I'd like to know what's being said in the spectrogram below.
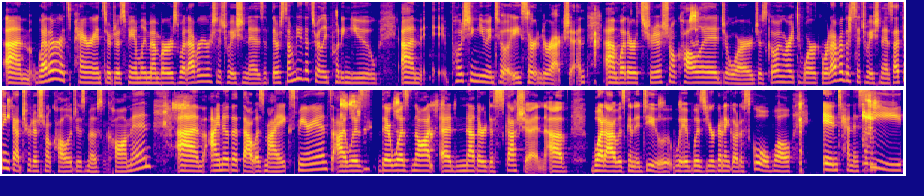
um, whether it's parents or just family members, whatever your situation is, if there's somebody that's really putting you, um, pushing you into a certain direction, um, whether it's traditional college or just going right to work or whatever the situation is, I think that traditional college is most common. Um, I know that that was my experience. I was there was not another discussion of what I was going to do. It was you're going to go to school. Well, in Tennessee,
